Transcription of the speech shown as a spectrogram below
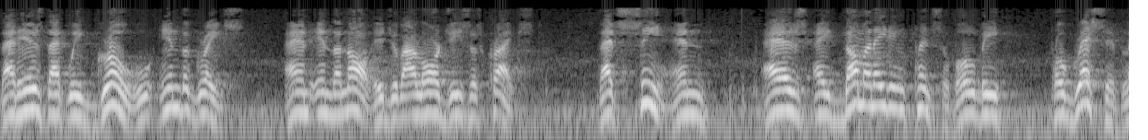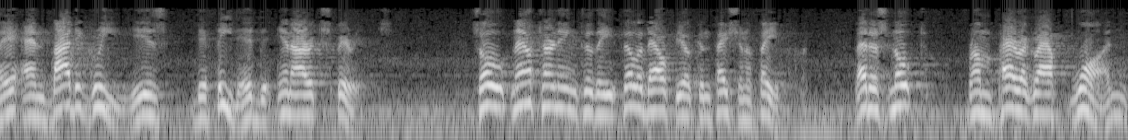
That is, that we grow in the grace and in the knowledge of our Lord Jesus Christ. That sin, as a dominating principle, be progressively and by degrees defeated in our experience. So now turning to the Philadelphia Confession of Faith, let us note from paragraph 1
